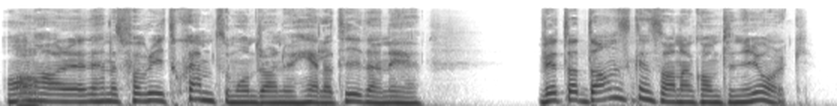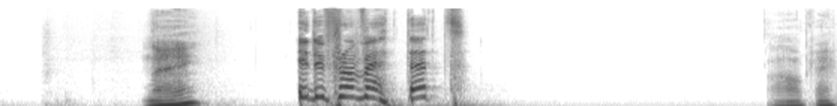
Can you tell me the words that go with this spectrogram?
Hon Ja. har, hennes favoritskämt som hon drar nu hela tiden är... Vet du vad dansken sa när han kom till New York? Nej. Är du från vettet? Ja, okej.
